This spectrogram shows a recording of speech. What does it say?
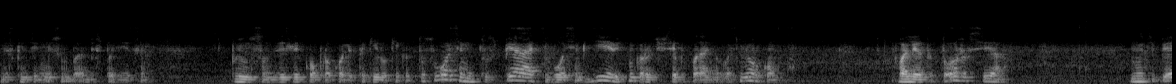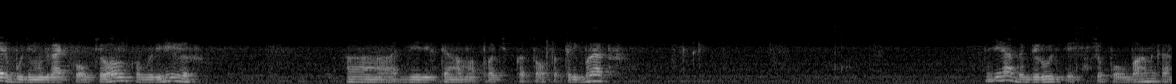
без continuation B, без позиции. Плюс он здесь легко проколет такие руки, как туз 8, туз 5, 8, 9. Ну, короче, все попадания в восьмерку. Валеты тоже все. Ну, теперь будем играть колтион, колривер. 9 дама против котов, а 3 бет. Я доберу здесь еще полбанка.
